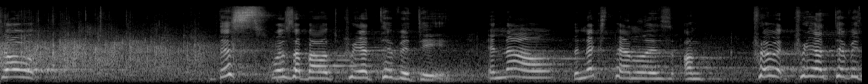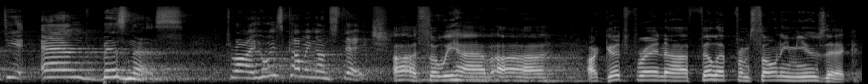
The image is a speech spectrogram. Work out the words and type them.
So this was about creativity. And now the next panel is on creativity and business. Troy, who is coming on stage? Uh, so we have uh, our good friend uh, Philip from Sony Music.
